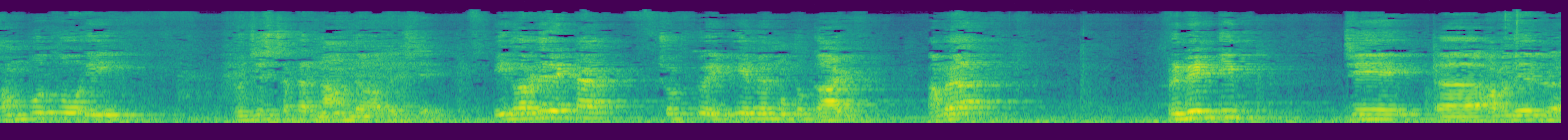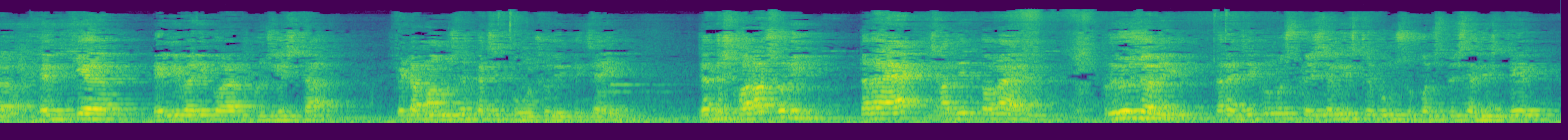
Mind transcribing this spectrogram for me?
সম্পর্ক এই প্রচেষ্টাটার নাম দেওয়া হয়েছে। এই ধরনের একটা ছোট্ট এটিএম এর মতো কার্ড আমরা প্রিভেন্টিভ যে আমাদের হেলথ কেয়ার ডেলিভারি করার প্রচেষ্টা, সেটা মানুষের কাছে পৌঁছে দিতে চাই। যাতে সরাসরি তারা এক ছাদের তলায় প্রয়োজনে তারা যে কোনো স্পেশালিস্ট এবং সুপার স্পেশালিস্টের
